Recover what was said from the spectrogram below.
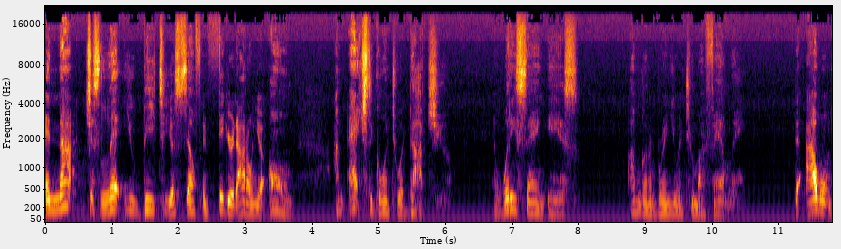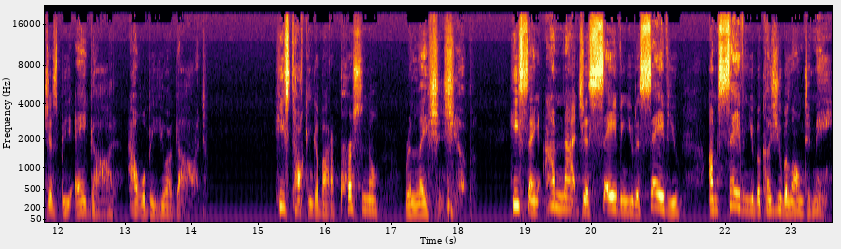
and not just let you be to yourself and figure it out on your own. I'm actually going to adopt you. And what he's saying is, I'm going to bring you into my family. That I won't just be a God, I will be your God. He's talking about a personal relationship. He's saying, I'm not just saving you to save you, I'm saving you because you belong to me.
